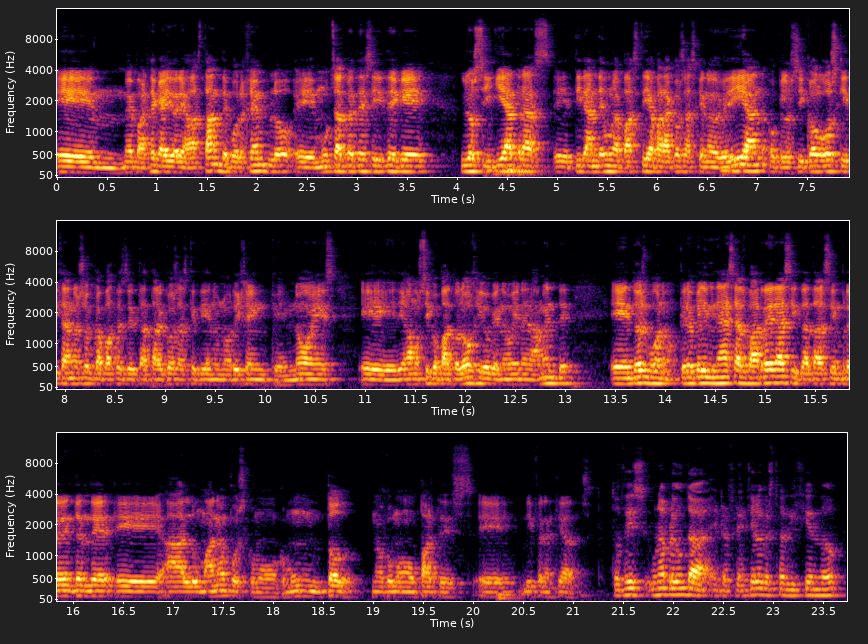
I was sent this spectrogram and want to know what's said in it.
eh, me parece que ayudaría bastante, por ejemplo. Eh, muchas veces se dice que los psiquiatras eh, tiran de una pastilla para cosas que no deberían, o que los psicólogos quizás no son capaces de tratar cosas que tienen un origen que no es, digamos, psicopatológico, que no viene de la mente. Eh, entonces, bueno, creo que eliminar esas barreras y tratar siempre de entender eh, al humano pues como, como, un todo, no como partes eh, diferenciadas. Entonces, una pregunta en referencia a lo que estás diciendo.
